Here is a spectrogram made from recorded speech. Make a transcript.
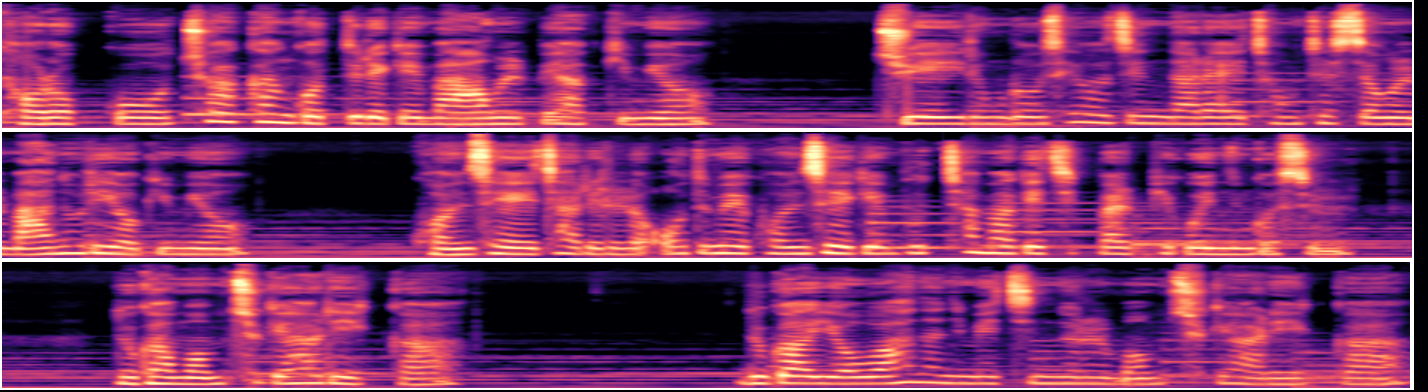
더럽고 추악한 것들에게 마음을 빼앗기며 주의 이름으로 세워진 나라의 정체성을 만홀히 여기며 권세의 자리를 어둠의 권세에게 무참하게 짓밟히고 있는 것을 누가 멈추게 하리이까? 누가 여호와 하나님의 진노를 멈추게 하리이까?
